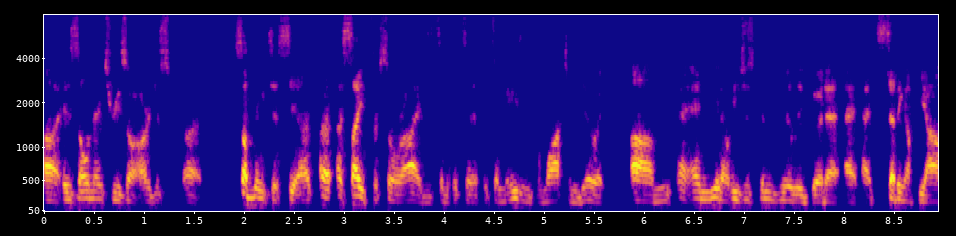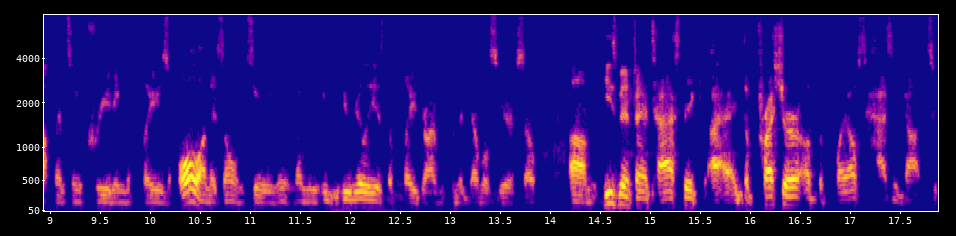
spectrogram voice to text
Uh, his zone entries are, just uh, something to see, a, a, sight for sore eyes. It's a, it's, a, it's amazing to watch him do it. Um, and, you know, he's just been really good at, at, at, setting up the offense and creating the plays all on his own, too. I mean, he, he really is the play driver for the Devils here. So um, he's been fantastic. I, the pressure of the playoffs hasn't got to,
